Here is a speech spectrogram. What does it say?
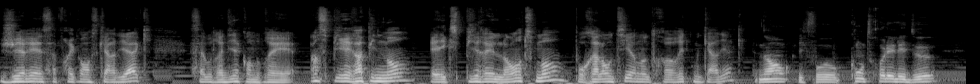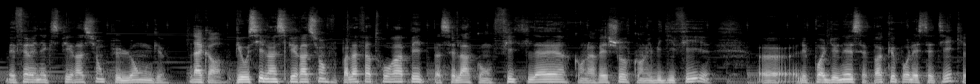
gérer sa fréquence cardiaque, ça voudrait dire qu'on devrait inspirer rapidement et expirer lentement pour ralentir notre rythme cardiaque? Non, il faut contrôler les deux, mais faire une expiration plus longue. D'accord. Puis aussi l'inspiration, faut pas la faire trop rapide, parce que c'est là qu'on filtre l'air, qu'on la réchauffe, qu'on l'humidifie. Euh, les poils du nez, c'est pas que pour l'esthétique.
